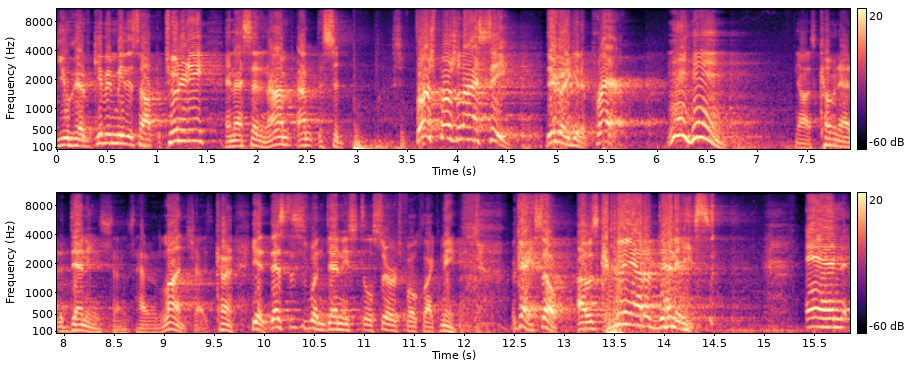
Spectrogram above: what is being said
you have given me this opportunity. And I said, And I'm, I'm I said, I said, first person I see, they're going to get a prayer. Mm-hmm. Now, I was coming out of Denny's. I was having lunch. I was coming, yeah, this, this is when Denny's still served folk like me. Okay, so I was coming out of Denny's. And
